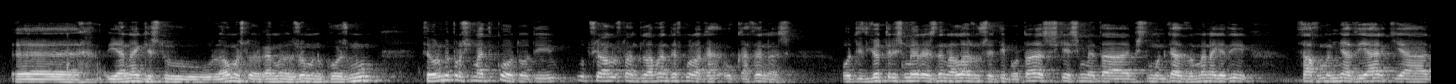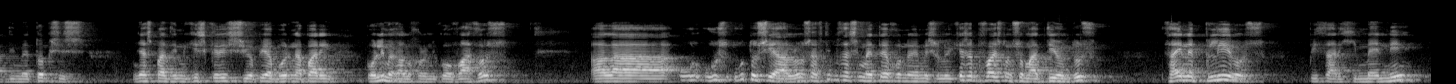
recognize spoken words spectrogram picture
ε, οι ανάγκες του λαού μας, του εργαζόμενου κόσμου. Θεωρούμε προσχηματικό το ότι ούτως ή άλλως το αντιλαμβάνεται εύκολα ο καθένας ότι δύο-τρεις μέρες δεν αλλάζουν σε τίποτα σε σχέση με τα επιστημονικά δεδομένα, γιατί θα έχουμε μια διάρκεια αντιμετώπισης μιας πανδημικής κρίσης η οποία μπορεί να πάρει πολύ μεγάλο χρονικό βάθος. Αλλά ούτως ή άλλως αυτοί που θα συμμετέχουν με συλλογικέ αποφάσεις των σωματείων τους θα είναι πλήρως πειθαρχημένοι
